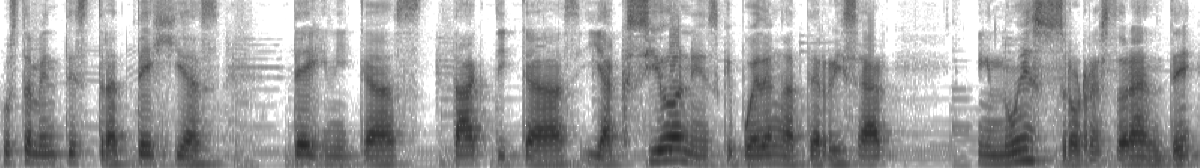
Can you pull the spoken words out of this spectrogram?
justamente estrategias, técnicas, tácticas y acciones que puedan aterrizar en nuestro restaurante.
